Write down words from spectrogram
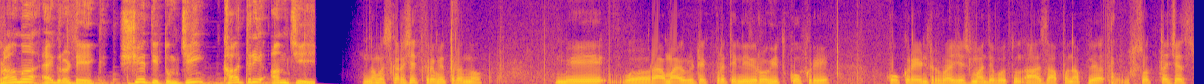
रामा ॲग्रोटेक शेती तुमची खात्री आमची. नमस्कार शेतकरी मित्रांनो. मी राम ॲग्रोटेक प्रतिनिधी रोहित कोकरे. कोकरे एंटरप्राइजेस माध्यमातून आज आपण आपल्या स्वतःच्याच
